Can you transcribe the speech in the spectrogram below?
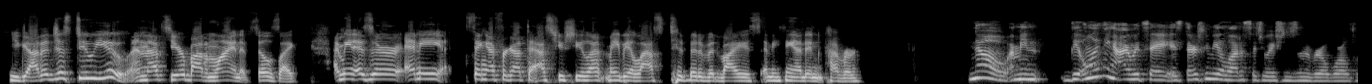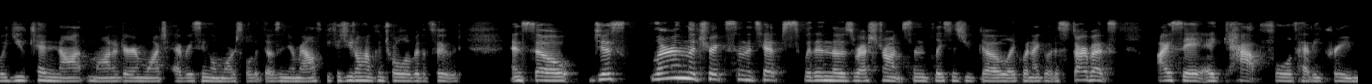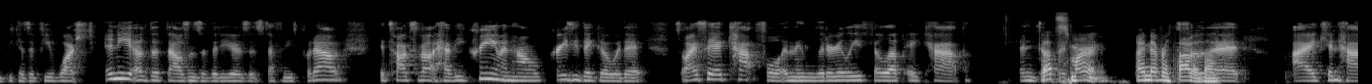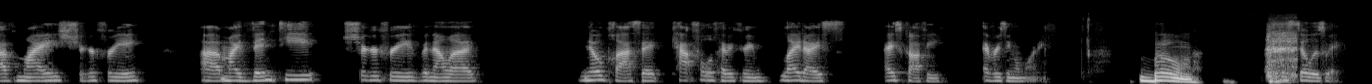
You got to just do you. And that's your bottom line, it feels like. I mean, is there anything I forgot to ask you, Sheila? Maybe a last tidbit of advice, anything I didn't cover? No, I mean, the only thing I would say is there's going to be a lot of situations in the real world where you cannot monitor and watch every single morsel that goes in your mouth because you don't have control over the food. And so just learn the tricks and the tips within those restaurants and places you go. Like when I go to Starbucks, I say a cap full of heavy cream because if you've watched any of the thousands of videos that Stephanie's put out, it talks about heavy cream and how crazy they go with it. So I say a cap full and they literally fill up a cap and That's smart. in I never thought so of that. that I can have my sugar free, uh, my venti sugar free vanilla, no classic, cat full of heavy cream, light ice, iced coffee every single morning. Boom. And still lose weight.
